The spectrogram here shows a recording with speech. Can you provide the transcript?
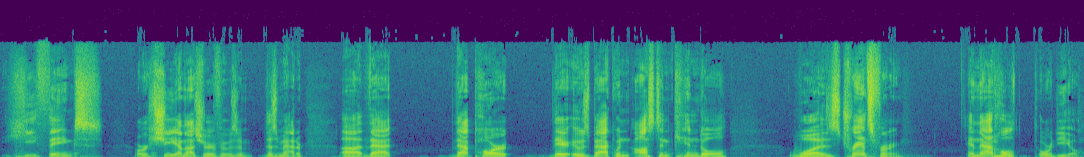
he thinks, or she, I'm not sure if it was, a, doesn't matter, uh, that that part there. It was back when Austin Kendall was transferring, and that whole ordeal.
